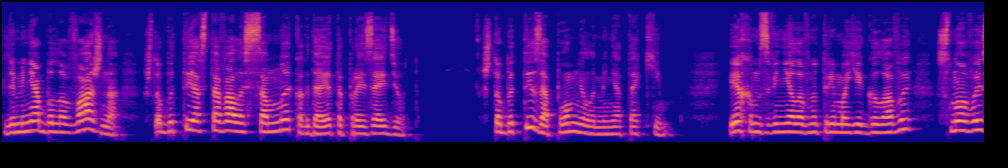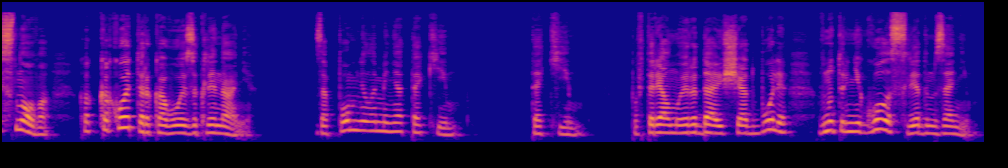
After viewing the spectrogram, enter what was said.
Для меня было важно, чтобы ты оставалась со мной, когда это произойдет. Чтобы ты запомнила меня таким эхом звенело внутри моей головы снова и снова, как какое-то роковое заклинание. Запомнила меня таким, таким, повторял мой рыдающий от боли внутренний голос следом за ним.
